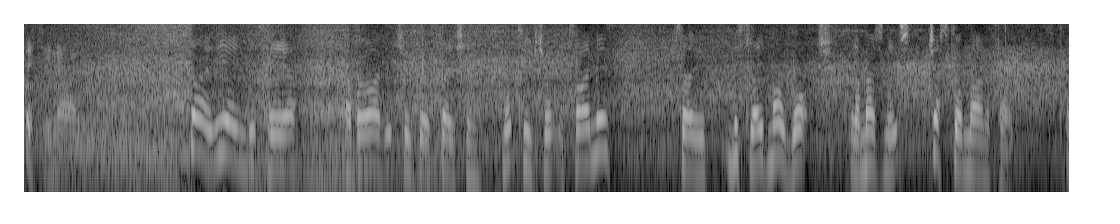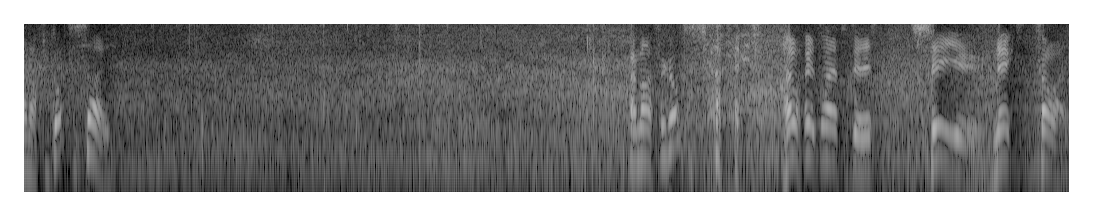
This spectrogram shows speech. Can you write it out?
SE9. So the end is here. I've arrived at Chigwell Station. Not too what the time is, so I mislaid my watch, but I imagine it's just gone nine o'clock. And I forgot to say, and I forgot to say, I always have to do this, see you next time.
